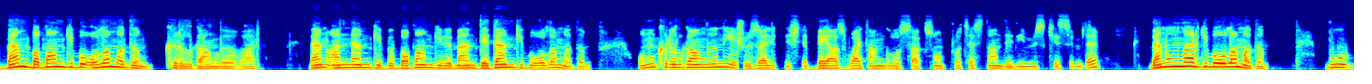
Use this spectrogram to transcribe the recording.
ben babam gibi olamadım kırılganlığı var. Ben annem gibi, babam gibi, ben dedem gibi olamadım. Onun kırılganlığını yaşıyor. Özellikle işte beyaz, white, Anglo-Sakson, protestan dediğimiz kesimde. Ben onlar gibi olamadım. Bu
